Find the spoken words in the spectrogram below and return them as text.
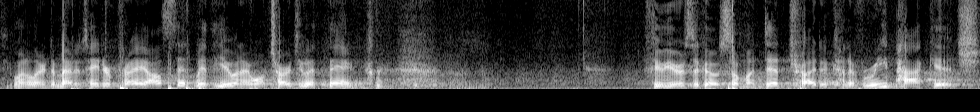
if you want to learn to meditate or pray, I'll sit with you and I won't charge you a thing. a few years ago, someone did try to kind of repackage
